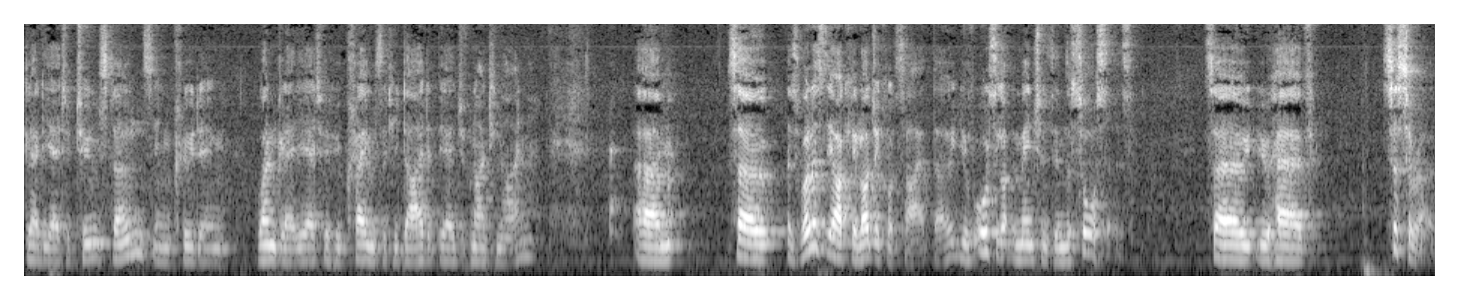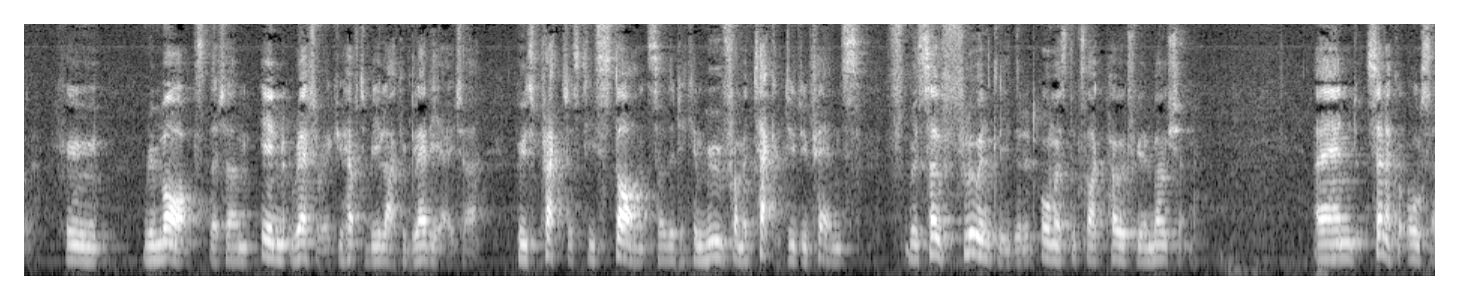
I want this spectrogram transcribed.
gladiator tombstones, including one gladiator who claims that he died at the age of 99. Um, so, as well as the archaeological side, though, you've also got the mentions in the sources. So, you have Cicero, who remarks that um, in rhetoric you have to be like a gladiator who's practiced his stance so that he can move from attack to defense f- so fluently that it almost looks like poetry in motion. And Seneca also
